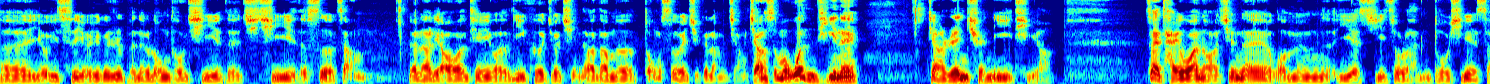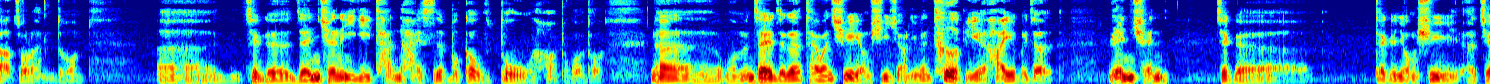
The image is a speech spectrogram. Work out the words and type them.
呃，有一次有一个日本那个龙头企业的企业的社长跟他聊完天以后，立刻就请他到他们的董事会去跟他们讲，讲什么问题呢？讲人权议题啊。在台湾哦，现在我们 ESG 做了很多，CSR 做了很多，呃，这个人权的议题谈的还是不够多哈，不够多。那我们在这个台湾企业永续奖里面，特别还有个叫人权这个这个永续呃这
